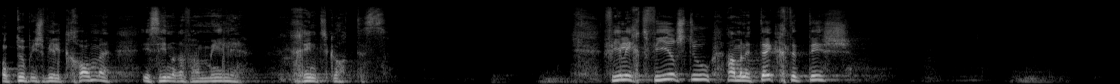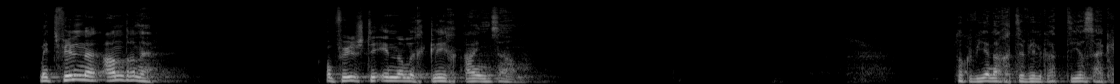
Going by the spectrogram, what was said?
Und du bist willkommen in seiner Familie, Kind Gottes. Vielleicht feierst du an einem entdeckten Tisch mit vielen anderen und fühlst dich innerlich gleich einsam. Schau, Weihnachten will gerade dir sagen,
